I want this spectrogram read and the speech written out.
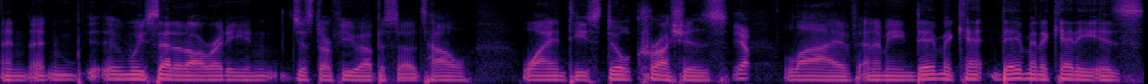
and, and and we've said it already in just our few episodes how YNT still crushes Yep. live, and I mean Dave McK- Dave Meniketti is,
